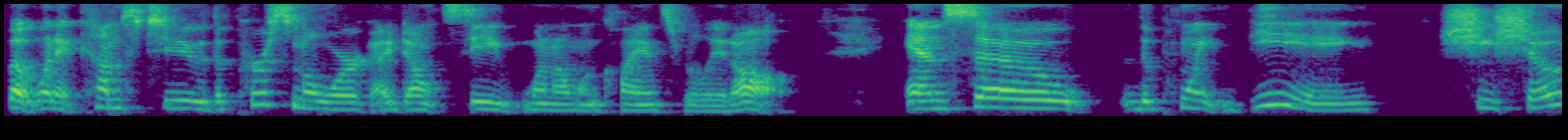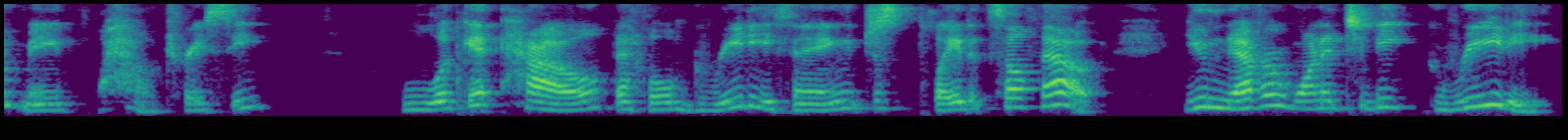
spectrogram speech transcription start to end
But when it comes to the personal work, I don't see one on one clients really at all. And so the point being, she showed me, wow, Tracy, look at how that whole greedy thing just played itself out. You never wanted to be greedy.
